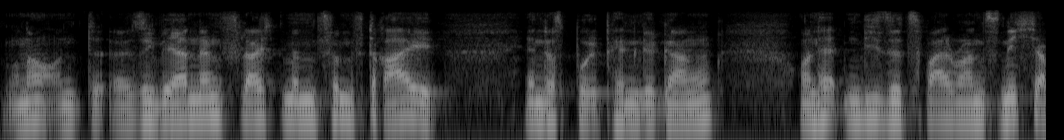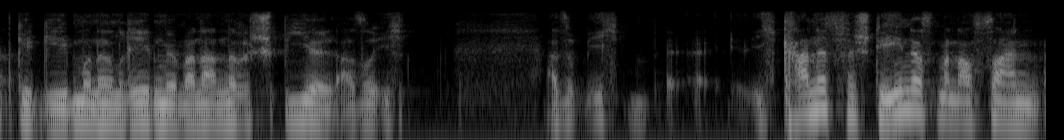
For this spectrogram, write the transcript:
ne, und äh, sie wären dann vielleicht mit dem 5-3 in das Bullpen gegangen und hätten diese zwei Runs nicht abgegeben und dann reden wir über ein anderes Spiel. Also ich, also ich, ich kann es verstehen, dass man auf seinen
